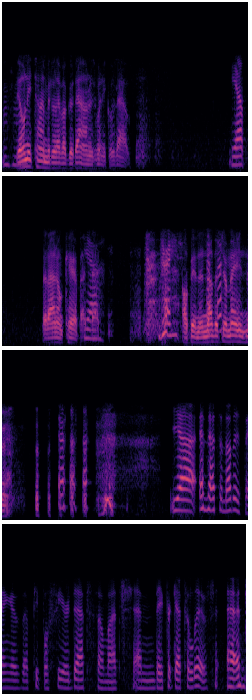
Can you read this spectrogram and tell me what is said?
Mhm. The only time it'll ever go down is when it goes out. Yep. But I don't care about Yeah. that. Right. I'll be in another domain then. yeah, and that's another thing is that people fear death so much and they forget to live. And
